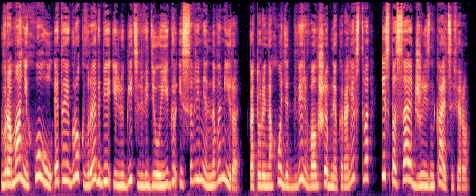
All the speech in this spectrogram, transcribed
В романе Хоул – это игрок в регби и любитель видеоигр из современного мира, который находит дверь в волшебное королевство и спасает жизнь Кальциферу.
